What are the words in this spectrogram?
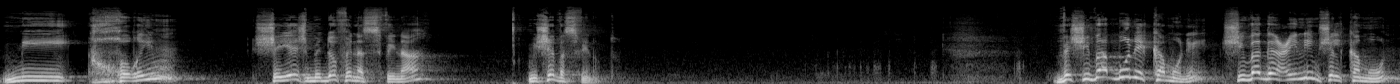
מחורים שיש בדופן הספינה משבע ספינות. ושבעה בוני כמוני, שבעה גרעינים של כמון,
